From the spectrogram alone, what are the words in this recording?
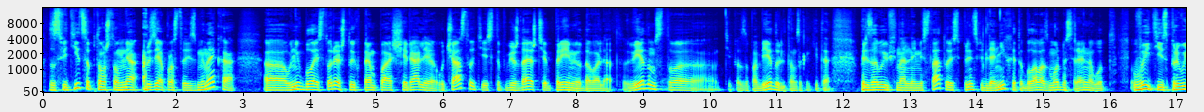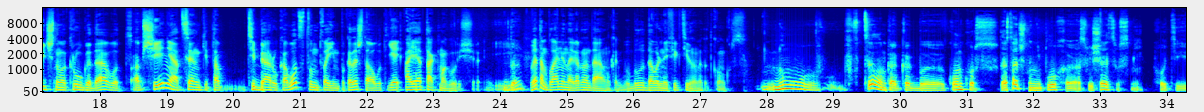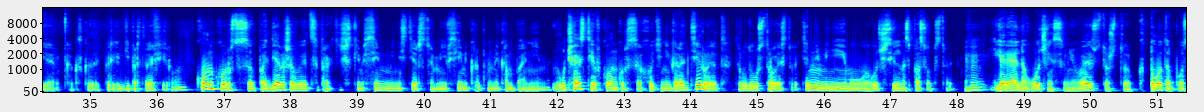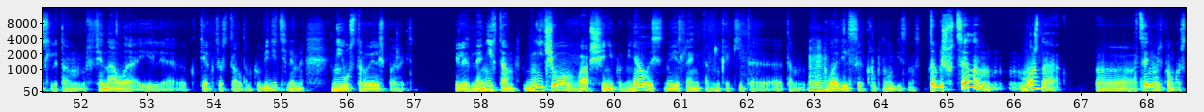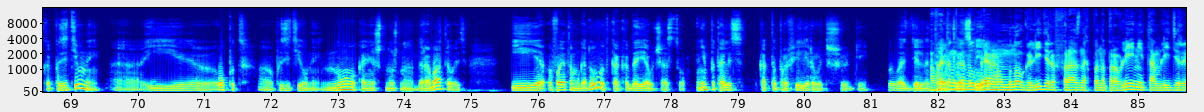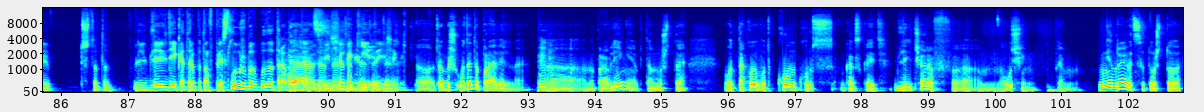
засветиться, потому что у меня друзья просто из Минека, э, у них была история, что их прям поощряли участвовать, если ты побеждаешь, тебе премию давалят. Ведомство, типа за победу или там за какие-то призовые финальные места, то есть, в принципе, для них это была возможность реально вот выйти из привычного круга, да, вот общения, оценки там, тебя руководством твоим, показать, что а вот я, а я так могу еще. И да. в этом плане, наверное, да, он как бы был довольно эффективным, этот конкурс. Ну, в целом, как, как бы конкурс достаточно неплохо освещается в СМИ хоть и, как сказать, гипертрофирован. Конкурс поддерживается практически всеми министерствами и всеми крупными компаниями. Участие в конкурсах хоть и не гарантирует трудоустройство, тем не менее ему очень сильно способствует. Угу. Я реально очень сомневаюсь, то, что кто-то после там, финала или те, кто стал там, победителями, не устроились по жизни или для них там ничего вообще не поменялось, ну, если они там не какие-то э, там угу. владельцы крупного бизнеса. То бишь, в целом можно э, оценивать конкурс как позитивный э, и опыт э, позитивный, но, конечно, нужно дорабатывать. И в этом году, вот как когда я участвовал, они пытались как-то профилировать людей. Было отдельно. А в этом году прямо много лидеров разных по направлению, там лидеры что-то для людей, которые потом в пресс-службах будут работать, да, еще да, какие-то. Да, да, еще да. То бишь, вот это правильное угу. направление, потому что вот такой вот конкурс, как сказать, для HR а, очень прям... Мне нравится то, что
